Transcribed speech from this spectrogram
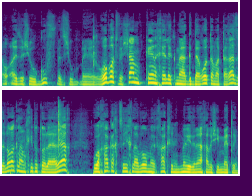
או איזשהו גוף, איזשהו אה, רובוט, ושם כן חלק מהגדרות המטרה, זה לא רק להנחית אותו על הירח, הוא אחר כך צריך לעבור מרחק שנדמה לי זה 150 מטרים.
